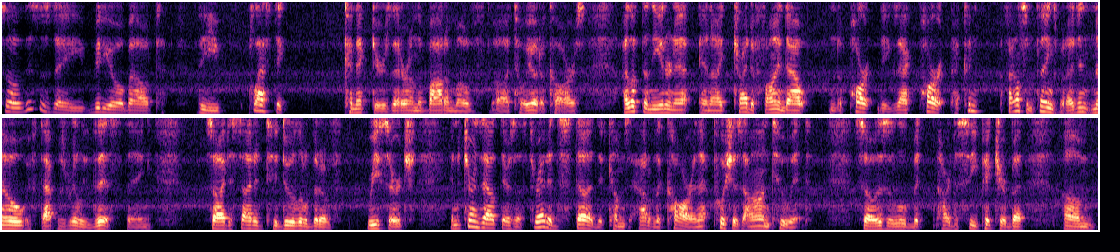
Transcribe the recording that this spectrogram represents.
So this is a video about the plastic connectors that are on the bottom of uh, Toyota cars. I looked on the internet and I tried to find out the part, the exact part. I couldn't I found some things, but I didn't know if that was really this thing. So I decided to do a little bit of research and it turns out there's a threaded stud that comes out of the car and that pushes onto it. So this is a little bit hard to see picture, but um,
